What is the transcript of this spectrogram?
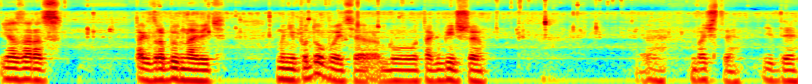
я зараз так зробив навіть мені подобається, бо так більше, е, бачите, йде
